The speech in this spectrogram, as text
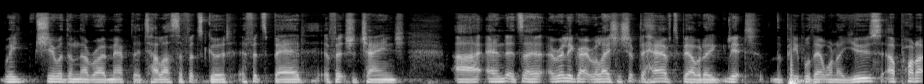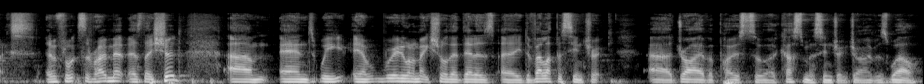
We share with them their roadmap. They tell us if it's good, if it's bad, if it should change. Uh, and it's a, a, really great relationship to have to be able to let the people that want to use our products influence the roadmap as they should. Um, and we you know, really want to make sure that that is a developer centric uh, drive opposed to a customer centric drive as well.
